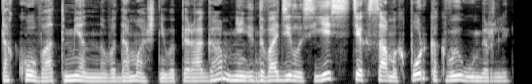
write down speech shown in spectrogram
такого отменного домашнего пирога мне не доводилось есть с тех самых пор, как вы умерли.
